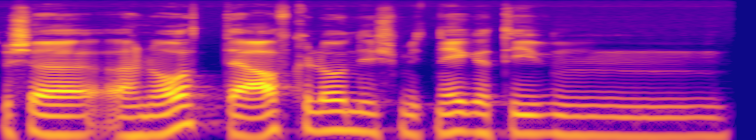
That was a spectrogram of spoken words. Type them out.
Du hast äh, einen Ort, der aufgeladen ist mit, negativen,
